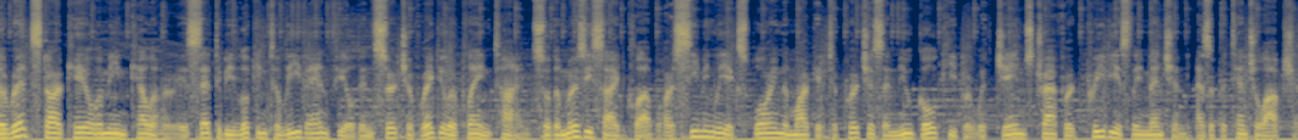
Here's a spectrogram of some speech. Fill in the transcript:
The Red Star Caoimhin Kelleher is said to be looking to leave Anfield in search of regular playing time so the Merseyside club are seemingly exploring the market to purchase a new goalkeeper with James Trafford previously mentioned as a potential option.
